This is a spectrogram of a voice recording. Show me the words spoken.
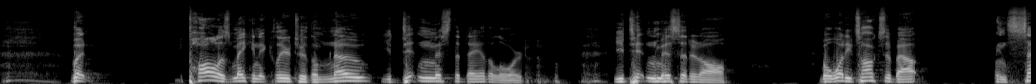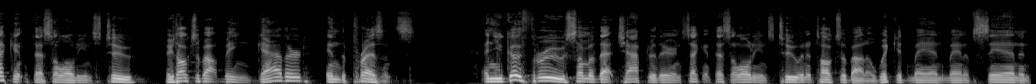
but Paul is making it clear to them: no, you didn't miss the day of the Lord. You didn't miss it at all. But what he talks about in Second Thessalonians 2, he talks about being gathered in the presence. And you go through some of that chapter there in Second Thessalonians 2, and it talks about a wicked man, man of sin, and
